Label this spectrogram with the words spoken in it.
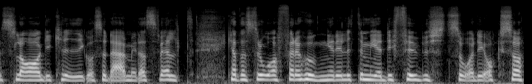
slag i krig och sådär, medan svältkatastrofer och hunger är lite mer diffust så, det är också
